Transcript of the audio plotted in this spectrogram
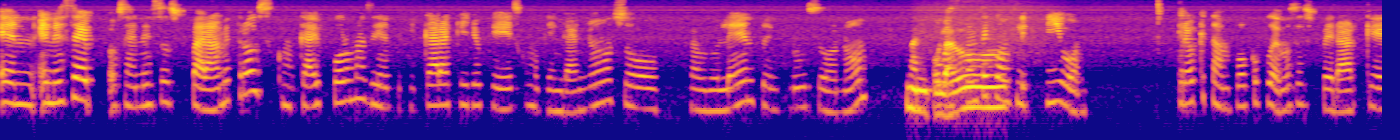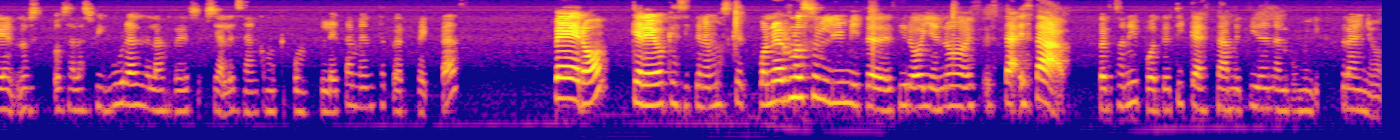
en, en ese, o sea, en esos parámetros, como que hay formas de identificar aquello que es como que engañoso, fraudulento incluso, ¿no? O bastante Manipulador. conflictivo. Creo que tampoco podemos esperar que nos, o sea, las figuras de las redes sociales sean como que completamente perfectas, pero creo que sí tenemos que ponernos un límite de decir, oye, no, es, esta, esta persona hipotética está metida en algo muy extraño.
